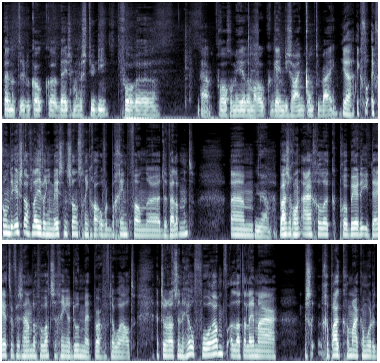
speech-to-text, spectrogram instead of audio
ben natuurlijk ook eh, bezig met een studie voor eh, ja, programmeren, maar ook game design komt erbij. Ja, ik, ik vond de eerste aflevering meest interessant. Het ging gewoon over het begin van eh, development. Ehm, Ja. Waar ze gewoon eigenlijk probeerden ideeën te verzamelen voor wat ze gingen doen met Breath of the Wild. En toen hadden ze een heel forum dat alleen maar gebruik gemaakt kan worden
